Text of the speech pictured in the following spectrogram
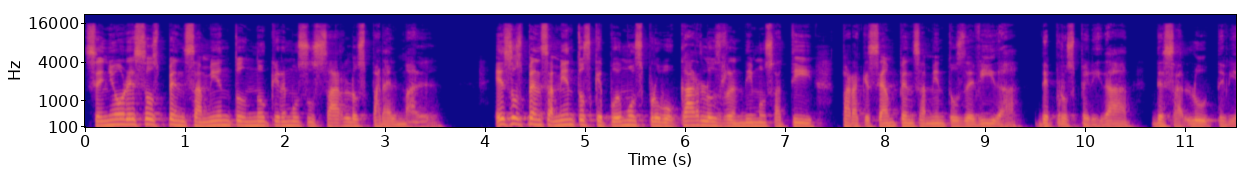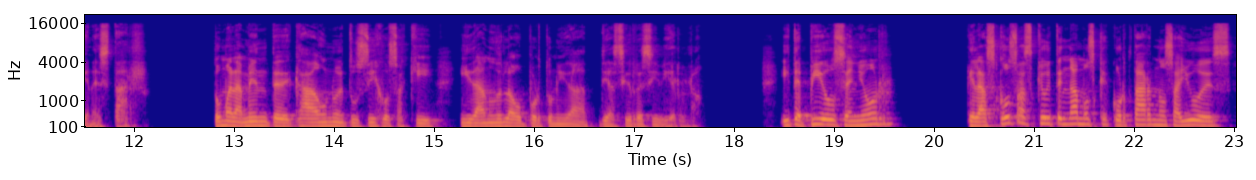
Señor, esos pensamientos no queremos usarlos para el mal. Esos pensamientos que podemos provocar los rendimos a ti para que sean pensamientos de vida, de prosperidad, de salud, de bienestar. Toma la mente de cada uno de tus hijos aquí y danos la oportunidad de así recibirlo. Y te pido, Señor, que las cosas que hoy tengamos que cortar nos ayudes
